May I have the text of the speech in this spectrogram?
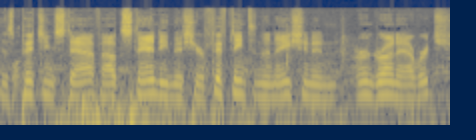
His pitching staff outstanding this year, 15th in the nation in earned run average.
